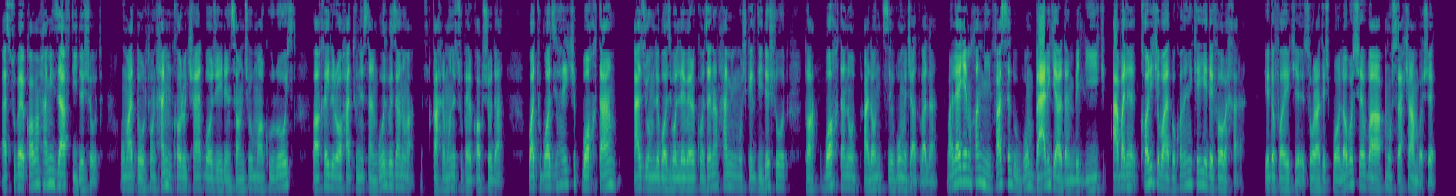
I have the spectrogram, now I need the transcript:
از سوپرکاپ هم همین ضعف دیده شد. اومد دورتموند همین کارو کرد با جیدن سانچو و مارکو رویس و خیلی راحت تونستن گل بزنن و قهرمان سوپرکاپ شدن. و تو بازی هایی که باختم از جمله بازی با لورکوزن هم همین مشکل دیده شد تا باختن و الان سوم جدولن. ولی اگه می‌خوان نیم فصل دوم برگردن به لیگ اولین کاری که باید بکنن اینه که یه دفاع بخرن. یه دفاعی که سرعتش بالا باشه و مستحکم باشه.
